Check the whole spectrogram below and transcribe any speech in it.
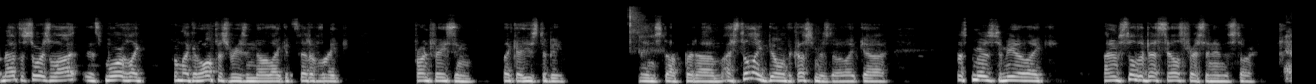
I'm at the stores a lot. It's more of like from like an office reason though, like instead of like front facing like I used to be and stuff. But um I still like dealing with the customers though. Like uh customers to me are like I'm still the best salesperson in the store.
